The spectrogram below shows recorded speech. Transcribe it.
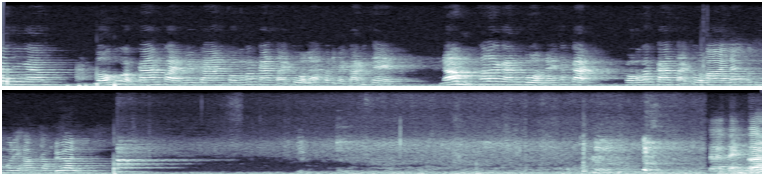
จ้าจริงงามรองผู้กับการฝ่ายอำนวยการกองบังคับการสายตรวจและปฏิบัติการพิเศษนำข้าราชการตำรวจในสังกัดกองบังคับการสายตรวจลายและประชุมบริหารประจำเดือน การแต่งตั้ง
